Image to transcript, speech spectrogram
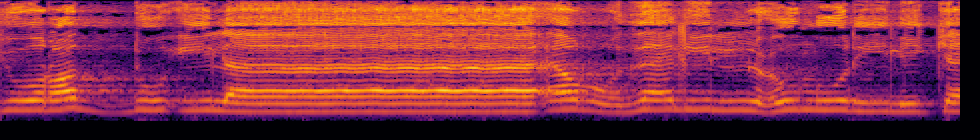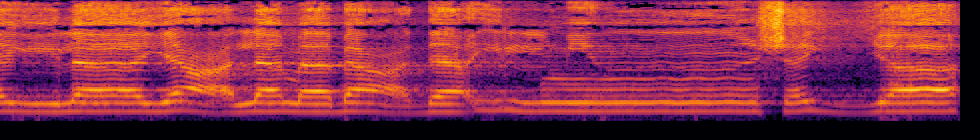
يرد إلى أرذل العمر لكي لا يعلم بعد علم شيئا.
